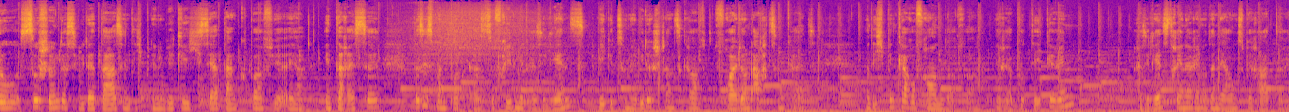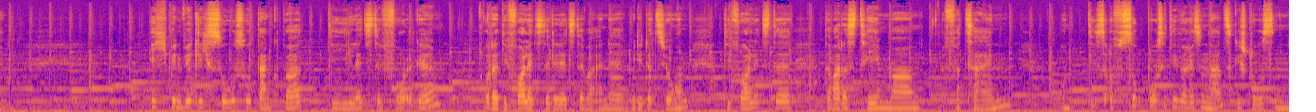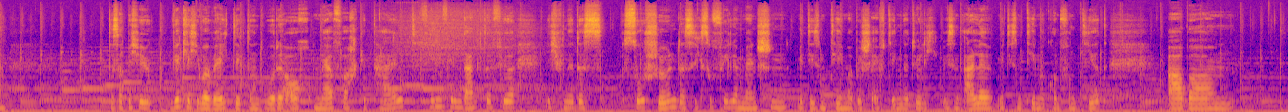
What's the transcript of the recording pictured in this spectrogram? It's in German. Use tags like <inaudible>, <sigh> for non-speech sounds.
Hallo, so schön, dass Sie wieder da sind. Ich bin Ihnen wirklich sehr dankbar für Ihr Interesse. Das ist mein Podcast Zufrieden mit Resilienz, Wege zu mehr Widerstandskraft, Freude und Achtsamkeit. Und ich bin Caro Frauendorfer, Ihre Apothekerin, Resilienztrainerin und Ernährungsberaterin. Ich bin wirklich so, so dankbar. Die letzte Folge oder die vorletzte, die letzte war eine Meditation. Die vorletzte, da war das Thema Verzeihen und die ist auf so positive Resonanz gestoßen. Das hat mich wirklich überwältigt und wurde auch mehrfach geteilt. Vielen, vielen Dank dafür. Ich finde das so schön, dass sich so viele Menschen mit diesem Thema beschäftigen. Natürlich, wir sind alle mit diesem Thema konfrontiert, aber ähm,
